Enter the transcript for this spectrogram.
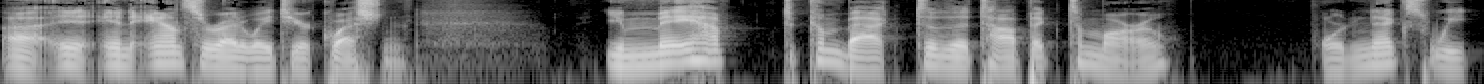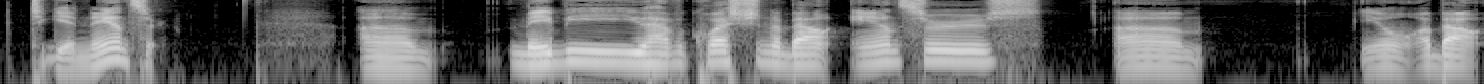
uh, an answer right away to your question. You may have to come back to the topic tomorrow or next week to get an answer. Um, maybe you have a question about answers, um, you know, about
